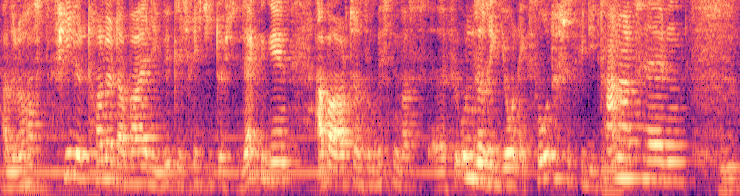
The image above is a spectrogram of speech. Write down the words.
Also du hast viele tolle dabei, die wirklich richtig durch die Decke gehen, aber auch dann so ein bisschen was äh, für unsere Region exotisches, wie die Zahnarzthelden, mhm.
